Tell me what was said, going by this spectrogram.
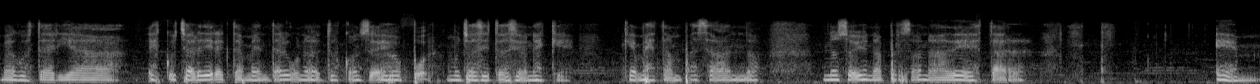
Me gustaría escuchar directamente algunos de tus consejos por muchas situaciones que, que me están pasando. No soy una persona de estar em,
